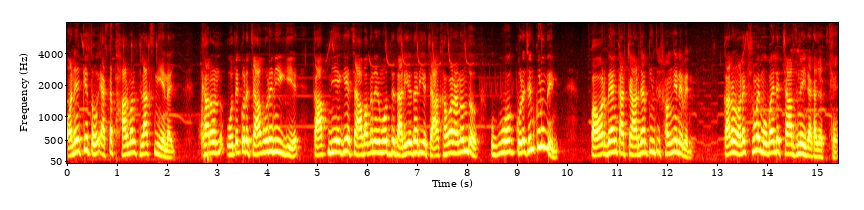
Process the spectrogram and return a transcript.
অনেকে তো একটা থার্মাল ফ্লাক্স নিয়ে নেয়। কারণ ওতে করে চা ভরে নিয়ে গিয়ে, কাপ নিয়ে গিয়ে চা বাগানের মধ্যে দাঁড়িয়ে দাঁড়িয়ে চা খাওয়ার আনন্দ উপভোগ করেছেন কোনো দিন পাওয়ার ব্যাঙ্ক আর চার্জার কিন্তু সঙ্গে নেবেন। কারণ অনেক সময় মোবাইলে চার্জ নেই দেখা যাচ্ছে।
